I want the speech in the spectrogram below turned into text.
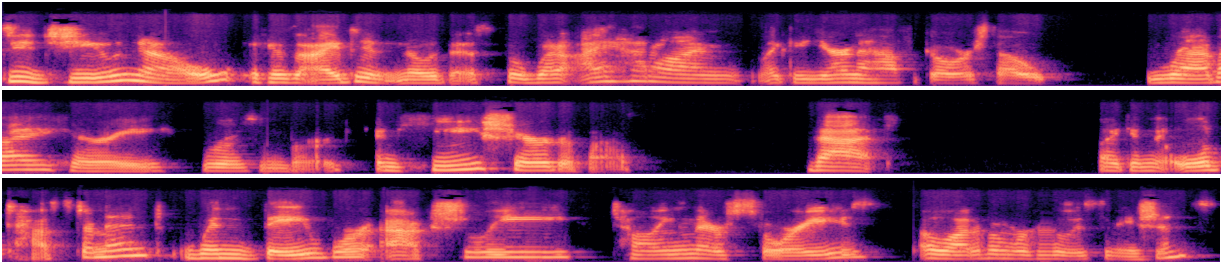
Did you know? Because I didn't know this, but what I had on like a year and a half ago or so, Rabbi Harry Rosenberg, and he shared with us that, like in the Old Testament, when they were actually telling their stories, a lot of them were hallucinations.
